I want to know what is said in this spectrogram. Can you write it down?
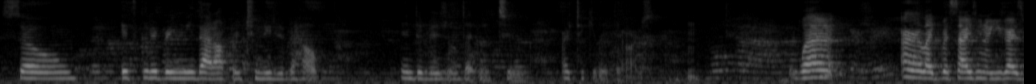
So it's gonna bring me that opportunity to help individuals that need to articulate their R's. What or like besides you know you guys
